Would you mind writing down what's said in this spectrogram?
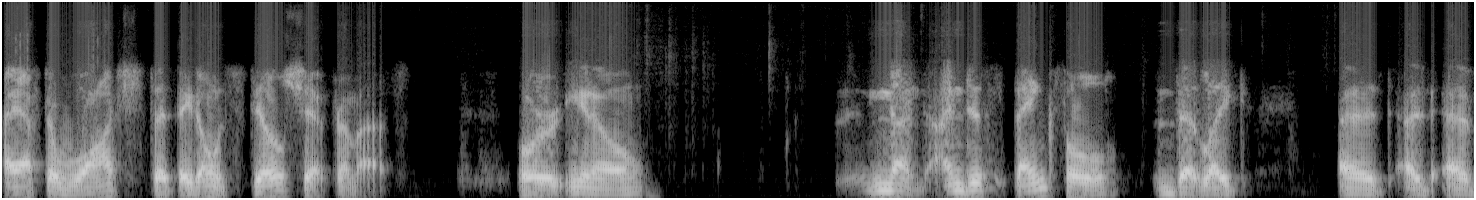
I have to watch that they don't steal shit from us or you know not I'm just thankful that like a, a, a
